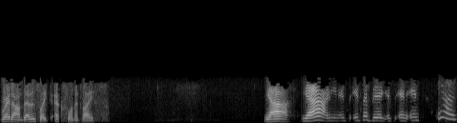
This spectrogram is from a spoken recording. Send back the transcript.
Right on. That is like excellent advice. Yeah, yeah. I mean, it's it's a big it's and and and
